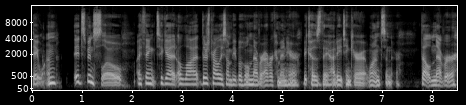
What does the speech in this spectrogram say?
day one. it's been slow. I think to get a lot. There's probably some people who will never ever come in here because they had 18 Karat once, and they're- they'll never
